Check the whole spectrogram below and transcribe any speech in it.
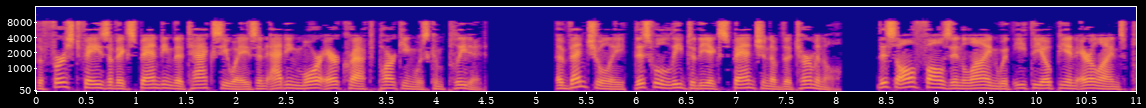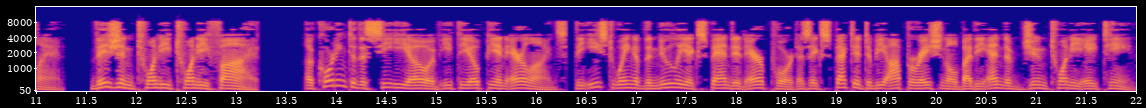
the first phase of expanding the taxiways and adding more aircraft parking was completed. Eventually, this will lead to the expansion of the terminal. This all falls in line with Ethiopian Airlines' plan, Vision 2025. According to the CEO of Ethiopian Airlines, the east wing of the newly expanded airport is expected to be operational by the end of June 2018.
